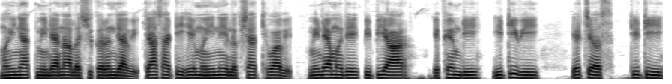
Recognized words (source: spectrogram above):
महिन्यात मेंढ्यांना लसीकरण द्यावे. त्यासाठी हे महिने लक्षात ठेवावेत. मेंढ्यामध्ये P P R F M D E T V H S T T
